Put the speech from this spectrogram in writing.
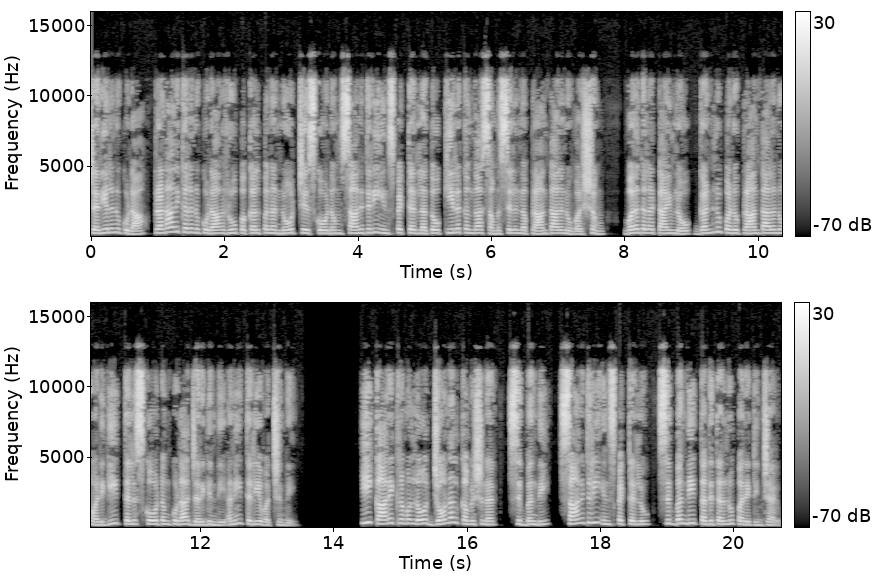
చర్యలను కూడా ప్రణాళికలను కూడా రూపకల్పన నోట్ చేసుకోవడం శానిటరీ ఇన్స్పెక్టర్లతో కీలకంగా సమస్యలున్న ప్రాంతాలను వర్షం వరదల టైంలో గండ్లు పడు ప్రాంతాలను అడిగి తెలుసుకోవటం కూడా జరిగింది అని తెలియవచ్చింది. ఈ కార్యక్రమంలో జోనల్ కమిషనర్ సిబ్బంది శానిటరీ ఇన్స్పెక్టర్లు సిబ్బంది తదితరులు పర్యటించారు.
